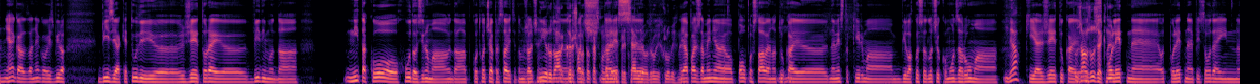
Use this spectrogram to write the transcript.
njega, za njegovo izbiro. Bizjak je tudi uh, že, torej uh, vidimo, da ni tako hudo, oziroma da kot hočejo predstaviti domžalčani. Ni rudar eh, krško, pač, to, kar smo videli res, pri celju eh, v drugih klubih. Ne? Ja, pač zamenjajo pol postave, no tukaj Mhm. mm -hmm. na mesto Kirma bi lahko se odločil komod za Roma, Ja. ki je že tukaj od Žužek, ne? poletne, od poletne epizode in uh,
